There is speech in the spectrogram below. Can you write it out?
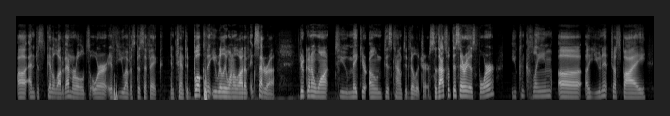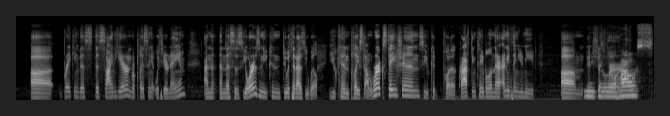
uh, and just get a lot of emeralds, or if you have a specific enchanted book that you really want a lot of, etc., you're going to want to make your own discounted villager. So that's what this area is for. You can claim a, a unit just by uh, breaking this this sign here and replacing it with your name, and then this is yours, and you can do with it as you will. You can place down workstations. You could put a crafting table in there. Anything you need. Um, Make it's just it a little for house.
